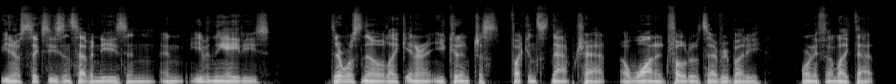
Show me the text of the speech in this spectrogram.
you know 60s and 70s and and even the 80s, there was no like internet. You couldn't just fucking Snapchat a wanted photo to everybody or anything like that.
